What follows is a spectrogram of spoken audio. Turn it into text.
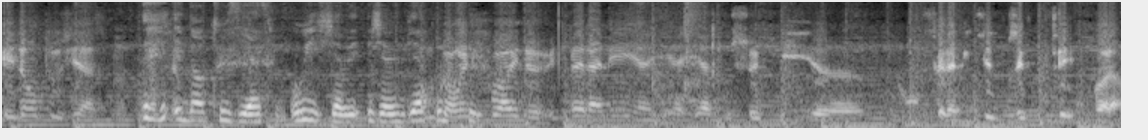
Et d'enthousiasme. Et d'enthousiasme. Oui, j'avais bien Encore compris. Encore une fois, une, une, belle année à, à, à tous ceux qui ont fait l'habitude de nous écouter. Voilà.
